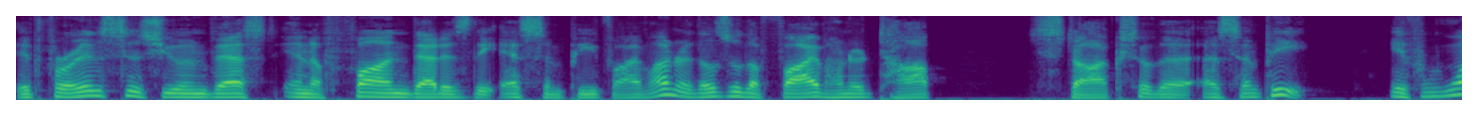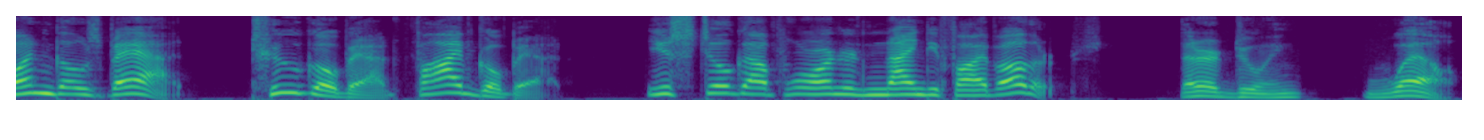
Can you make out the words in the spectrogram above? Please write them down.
If, for instance, you invest in a fund that is the S&P 500, those are the 500 top stocks of the S&P. If one goes bad, two go bad, five go bad, you still got 495 others that are doing well.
